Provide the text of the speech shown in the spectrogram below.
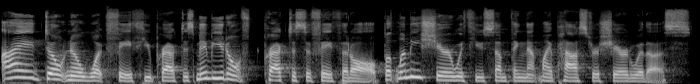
I don't know what faith you practice. Maybe you don't practice a faith at all, but let me share with you something that my pastor shared with us.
